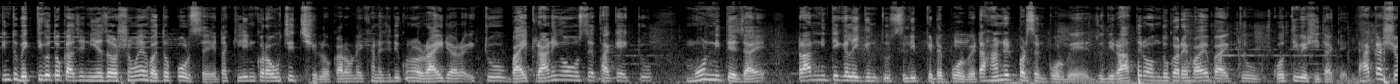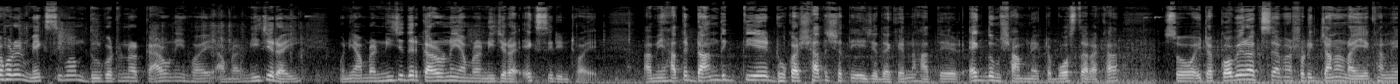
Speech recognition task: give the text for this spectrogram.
কিন্তু ব্যক্তিগত কাজে নিয়ে যাওয়ার সময় হয়তো পড়ছে। এটা ক্লিন করা উচিত ছিল। কারণ এখানে যদি কোনো রাইডার একটু বাইক রানিং অবস্থায় থাকে, একটু মন নিতে যায় টার্ন নিতে গেলেই কিন্তু স্লিপ কেটে পড়বে। এটা হান্ড্রেড পার্সেন্ট পড়বে। যদি রাতের অন্ধকারে হয় বা একটু গতি বেশি থাকে। ঢাকা শহরের ম্যাক্সিমাম দুর্ঘটনার কারণেই হয় আমরা নিজেরাই মানে আমরা নিজেদের কারণেই আমরা নিজেরা অ্যাক্সিডেন্ট হয়। আমি হাতের ডান দিক দিয়ে ঢোকার সাথে সাথে এই যে দেখেন, হাতের একদম সামনে একটা বস্তা রাখা। সো এটা কবে রাখছে আমার সঠিক জানা নাই। এখানে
